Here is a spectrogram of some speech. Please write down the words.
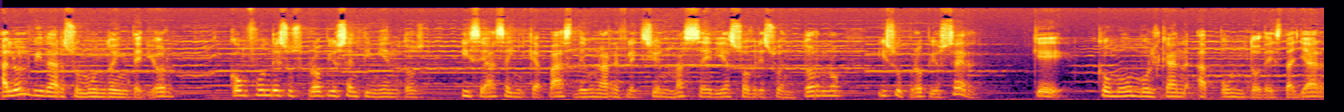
Al olvidar su mundo interior, confunde sus propios sentimientos y se hace incapaz de una reflexión más seria sobre su entorno y su propio ser, que, como un volcán a punto de estallar,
